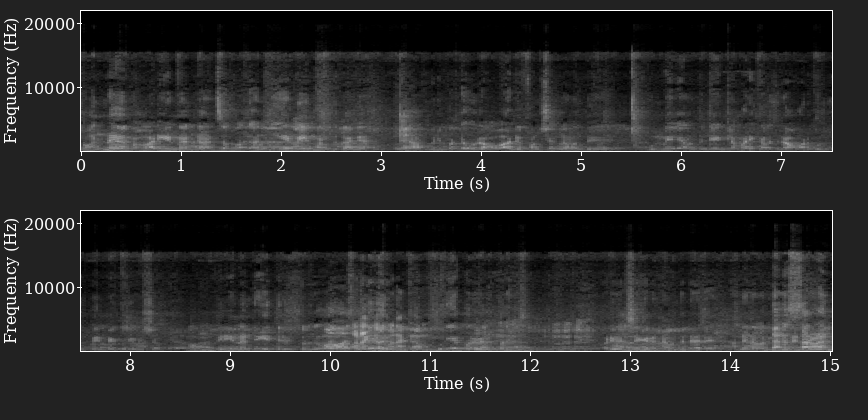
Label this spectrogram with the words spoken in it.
ஸோ அண்ணன் ஆடிய டான்ஸை பார்த்து அண்ணியே மெய் மறந்துட்டாங்க. ஏன்னா அப்படிப்பட்ட ஒரு அவார்டு ஃபங்க்ஷனில் வந்து உண்மையிலே வந்து எங்களை மாதிரி கலந்துட்டு அவார்டு கொடுத்து பெருமைக்குரிய விஷயம். அவங்க பெரிய நன்றியை வணக்கம், வணக்கம். புதிய பறவைகள் வடிவல் சேகர் அண்ணன் வந்துட்டாரு? அண்ணன் அவர் தனுஷ் சரவணன்.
